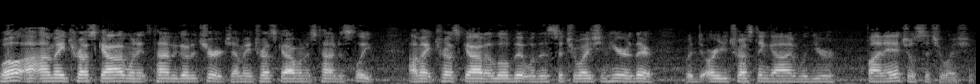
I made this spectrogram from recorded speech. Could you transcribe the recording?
Well, I, I may trust God when it's time to go to church. I may trust God when it's time to sleep. I may trust God a little bit with this situation here or there. But are you trusting God with your financial situation?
